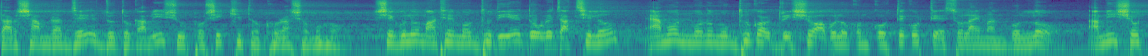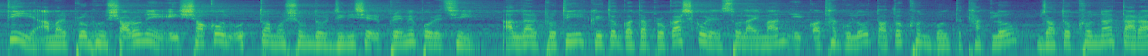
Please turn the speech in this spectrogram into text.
তার সাম্রাজ্যে দ্রুতগামী সুপ্রশিক্ষিত ঘোড়াসমূহ। সেগুলো মাঠের মধ্য দিয়ে দৌড়ে যাচ্ছিল। এমন মনোমুগ্ধকর দৃশ্য অবলোকন করতে করতে সোলাইমান বলল, আমি সত্যি আমার প্রভু স্মরণে এই সকল উত্তম ও সুন্দর জিনিসের প্রেমে পড়েছি। আল্লাহর প্রতি কৃতজ্ঞতা প্রকাশ করে সোলাইমান এই কথাগুলো ততক্ষণ বলতে থাকল, যতক্ষণ না তারা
